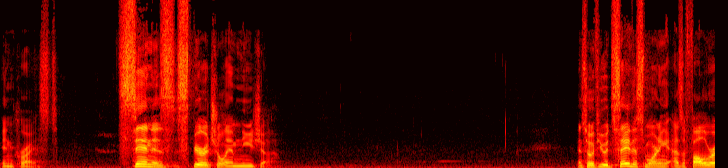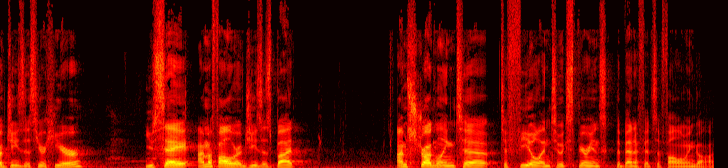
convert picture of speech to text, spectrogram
in Christ. Sin is spiritual amnesia. And so, if you would say this morning, as a follower of Jesus, you're here, you say, I'm a follower of Jesus, but I'm struggling to, to feel and to experience the benefits of following God.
